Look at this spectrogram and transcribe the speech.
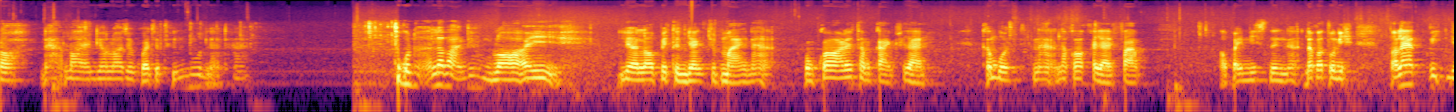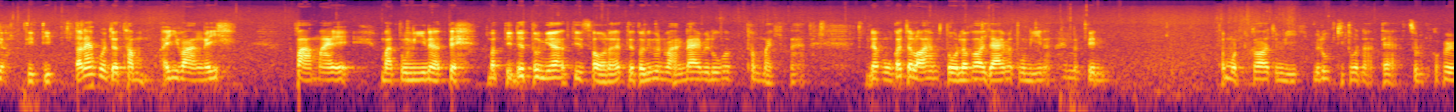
รอนะฮะรออย่างเดียวรอจนกว่าจะถึงนู่นแหละนะฮะทุกคนระหว่างที่ผมรอไอเรือเราไปถึงยังจุดหมายนะฮะผมก็ได้ทำการขยายข้างบนนะฮะแล้วก็ขยายฟาร์มเอาไปนิดนึงนะแล้วก็ตัวนี้ตอนแรกเอ้ยเดี๋ยวติดติดตอนแรกผมจะทำไอ้วางไอ้ฟาร์มไม้มาตรงนี้นะแต่มันติดได้ตรงเนี้ยติดโซนะแต่ตรงนี้มันวางได้ไม่รู้ว่าทำไมนะฮะ เดี๋ยวผมก็จะรอให้มันโตแล้วก็ย้ายมาตรงนี้นะให้มันเป็น ทั้งหมดก็จะมีไม่รู้กี่ตัวนะแต่สรุปก็เป็น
